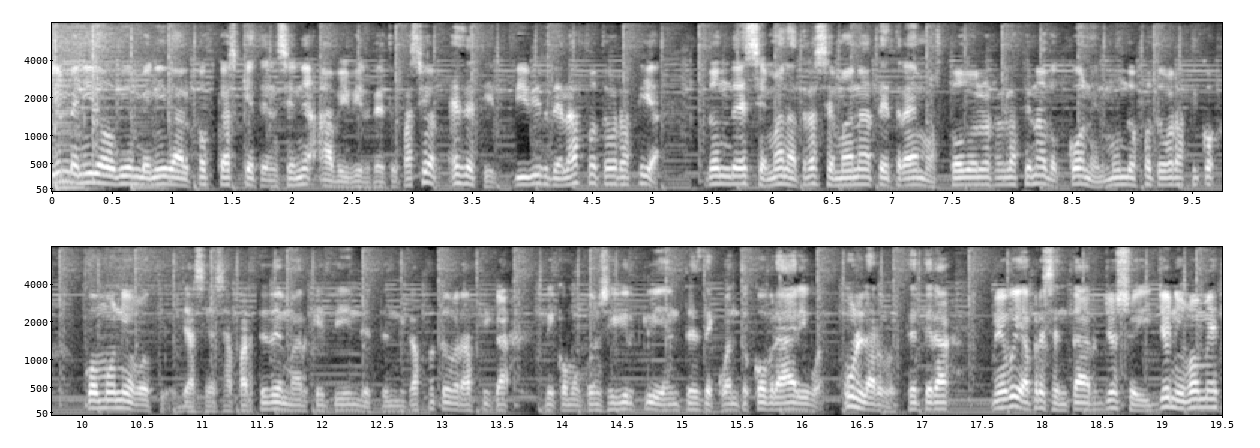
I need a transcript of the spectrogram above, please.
Bienvenido o bienvenida al podcast que te enseña a vivir de tu pasión, es decir, vivir de la fotografía, donde semana tras semana te traemos todo lo relacionado con el mundo fotográfico como negocio, ya sea esa parte de marketing, de técnica fotográfica, de cómo conseguir clientes, de cuánto cobrar y bueno, un largo etcétera. Me voy a presentar, yo soy Johnny Gómez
